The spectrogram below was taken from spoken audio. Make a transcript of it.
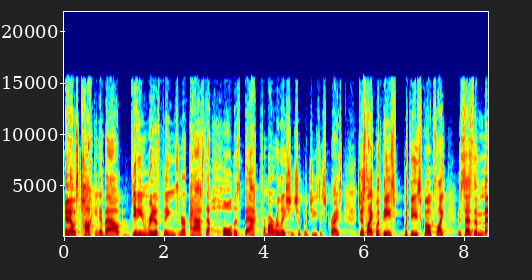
and I was talking about getting rid of things in our past that hold us back from our relationship with Jesus Christ. Just like with these, with these folks, like it says, the,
